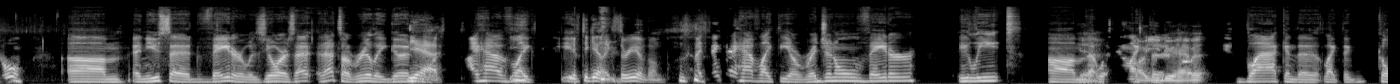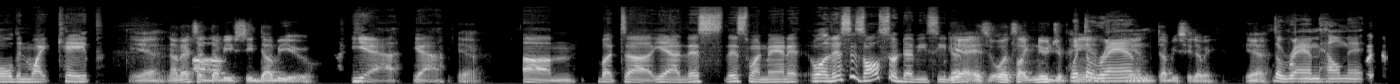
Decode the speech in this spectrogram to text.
Cool. Um, and you said Vader was yours. That that's a really good. Yeah. one. I have like you have to get like three of them. I think I have like the original Vader Elite. Um, Yeah. that was in, like oh, the you do have it. black and the like the gold and white cape. Yeah. Now that's a Um, WCW. Yeah, yeah. Yeah. Um, but uh, yeah, this this one, man. It well, this is also WCW. Yeah. It's well, it's like New Japan with the Ram. and WCW. Yeah. The Ram helmet, with the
